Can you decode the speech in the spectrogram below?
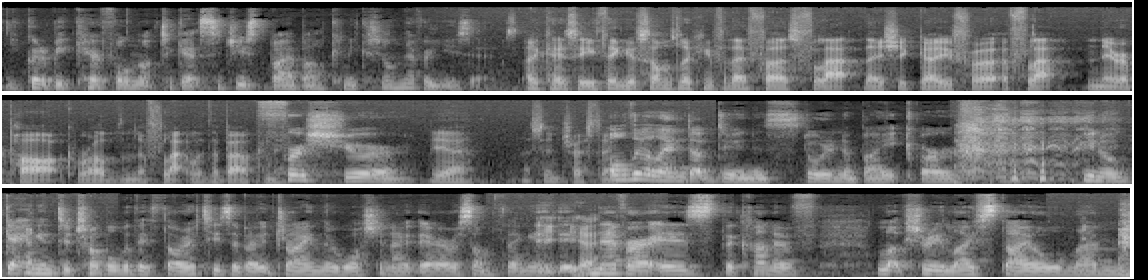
you've got to be careful not to get seduced by a balcony because you'll never use it okay so you think if someone's looking for their first flat they should go for a flat near a park rather than a flat with a balcony for sure yeah that's interesting all they'll end up doing is storing a bike or you know getting into trouble with authorities about drying their washing out there or something it, yeah. it never is the kind of luxury lifestyle um,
